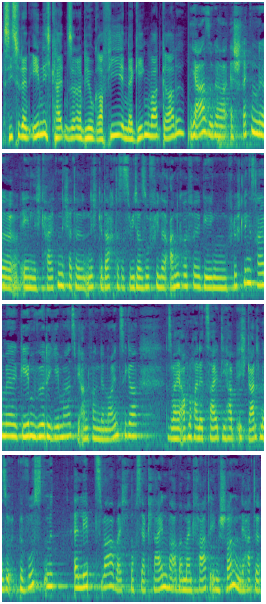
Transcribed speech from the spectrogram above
Siehst du denn Ähnlichkeiten zu einer Biografie in der Gegenwart gerade? Ja, sogar erschreckend erschreckende Ähnlichkeiten. Ich hätte nicht gedacht, dass es wieder so viele Angriffe gegen Flüchtlingsheime geben würde jemals wie Anfang der 90er. Das war ja auch noch eine Zeit, die habe ich gar nicht mehr so bewusst miterlebt zwar, weil ich noch sehr klein war, aber mein Vater eben schon und er hatte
